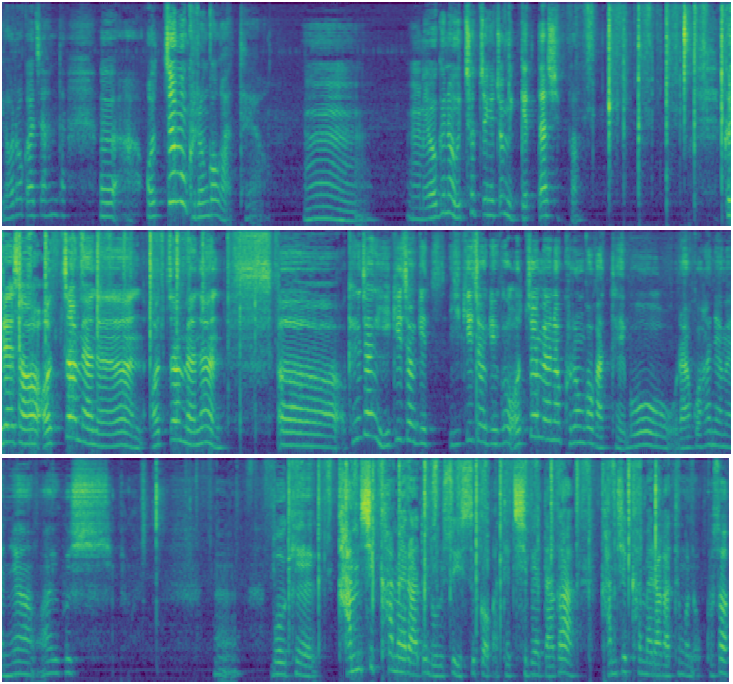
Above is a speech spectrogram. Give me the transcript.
여러 가지 한다. 어, 쩌면 그런 것 같아요. 음. 음, 여기는 의처증이 좀 있겠다 싶어. 그래서 어쩌면은 어쩌면은 어 굉장히 이기적이 이기적이고 어쩌면은 그런 것 같아. 뭐라고 하냐면요. 아이고 씨. 어, 뭐 이렇게 감시 카메라도 놓을 수 있을 것 같아. 집에다가 감시 카메라 같은 거 놓고서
